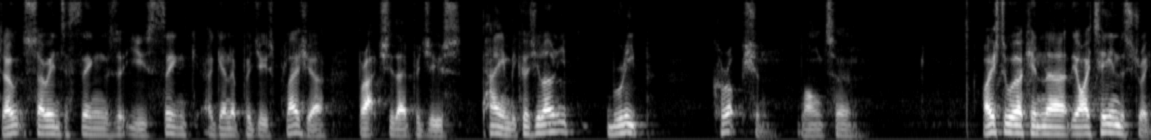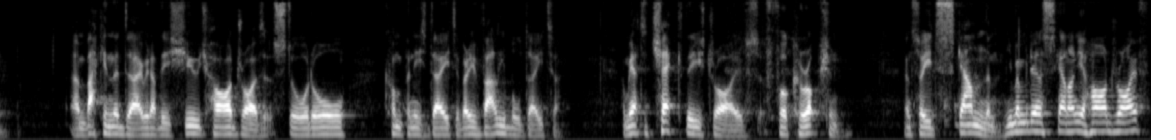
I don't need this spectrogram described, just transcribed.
Don't sow into things that you think are going to produce pleasure, but actually they produce pain because you'll only reap corruption long term. I used to work in uh, the IT industry, and back in the day, we'd have these huge hard drives that stored all companies' data, very valuable data. And we had to check these drives for corruption. And so you'd scan them. You remember doing a scan on your hard drive?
